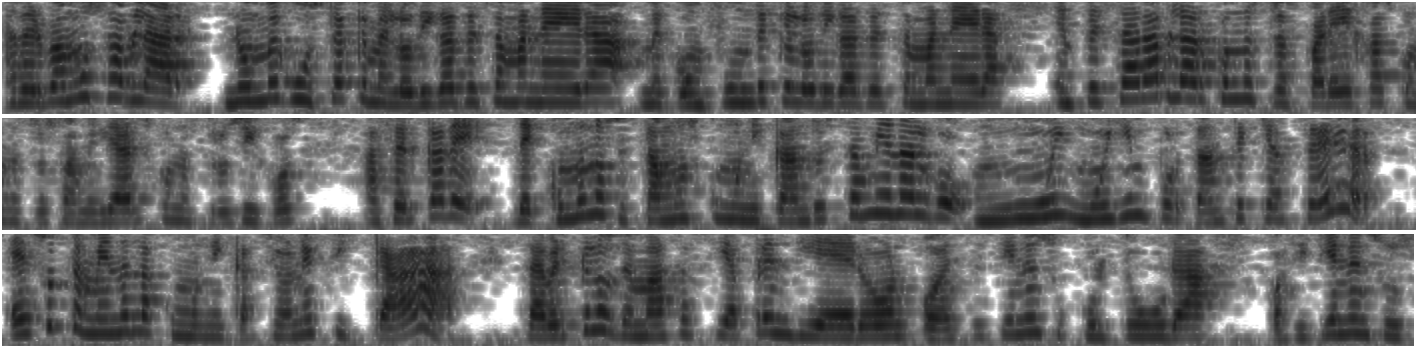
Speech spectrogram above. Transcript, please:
a ver, vamos a hablar, no me gusta que me lo digas de esa manera, me confunde que lo digas de esta manera, empezar a hablar con nuestras parejas, con nuestros familiares, con nuestros hijos, acerca de, de cómo nos estamos comunicando, es también algo muy, muy importante que hacer. Eso también es la comunicación eficaz, saber que los demás así aprendieron, o así tienen su cultura, o así tienen sus,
